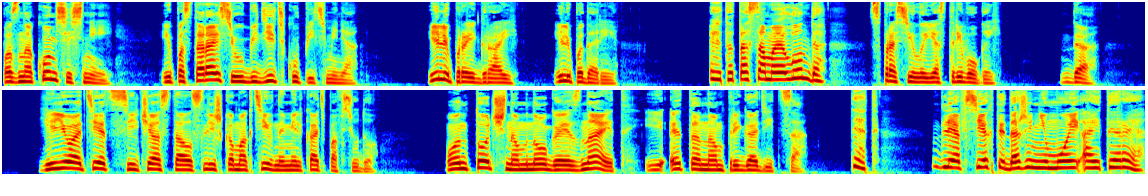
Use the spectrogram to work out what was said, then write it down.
Познакомься с ней и постарайся убедить купить меня. Или проиграй, или подари. «Это та самая Лонда?» — спросила я с тревогой. «Да. Ее отец сейчас стал слишком активно мелькать повсюду. Он точно многое знает, и это нам пригодится». «Тед, для всех ты даже не мой Айтере.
